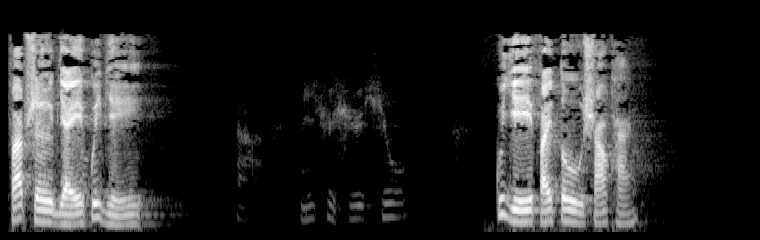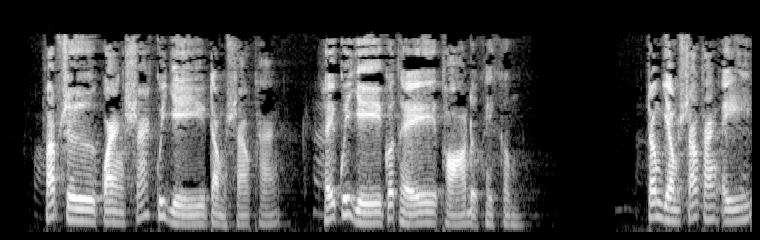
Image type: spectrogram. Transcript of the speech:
Pháp Sư dạy quý vị Quý vị phải tu sáu tháng. Pháp Sư quan sát quý vị trong sáu tháng Thấy quý vị có thể thọ được hay không. Trong vòng sáu tháng ấy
